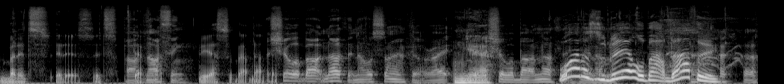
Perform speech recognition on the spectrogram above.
but it's, it is, it's About nothing. Yes, about nothing. A show about nothing. That was Seinfeld, right? Yeah. A show about nothing. What is you the deal about nothing?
